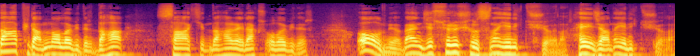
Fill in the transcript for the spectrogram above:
Daha planlı olabilir. Daha sakin, daha relax olabilir. Olmuyor. Bence sürüş hırsına yenik düşüyorlar. Heyecana yenik düşüyorlar.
